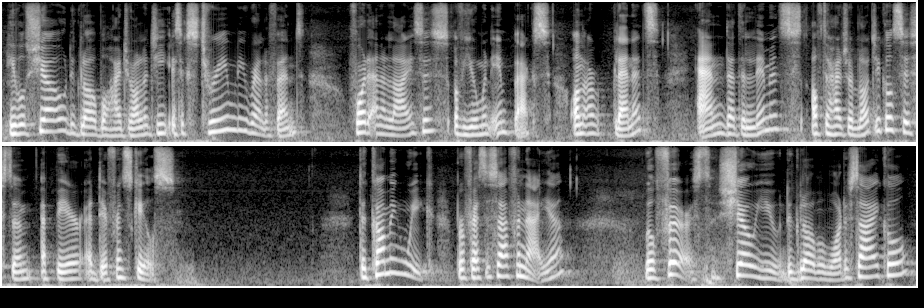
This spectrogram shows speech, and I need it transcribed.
He will show the global hydrology is extremely relevant for the analysis of human impacts on our planet and that the limits of the hydrological system appear at different scales. The coming week, Professor Savenije will first show you the global water cycle,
